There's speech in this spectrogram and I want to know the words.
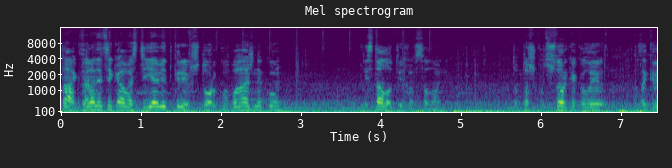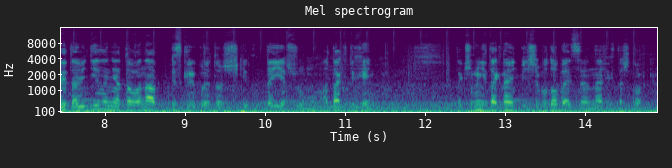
Так, заради цікавості я відкрив шторку в багажнику і стало тихо в салоні. Тобто шторка, коли закрита відділення, то вона підскрипує трошечки, дає шуму, а так тихенько. Так що мені так навіть більше подобається, нафіг та шторка.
